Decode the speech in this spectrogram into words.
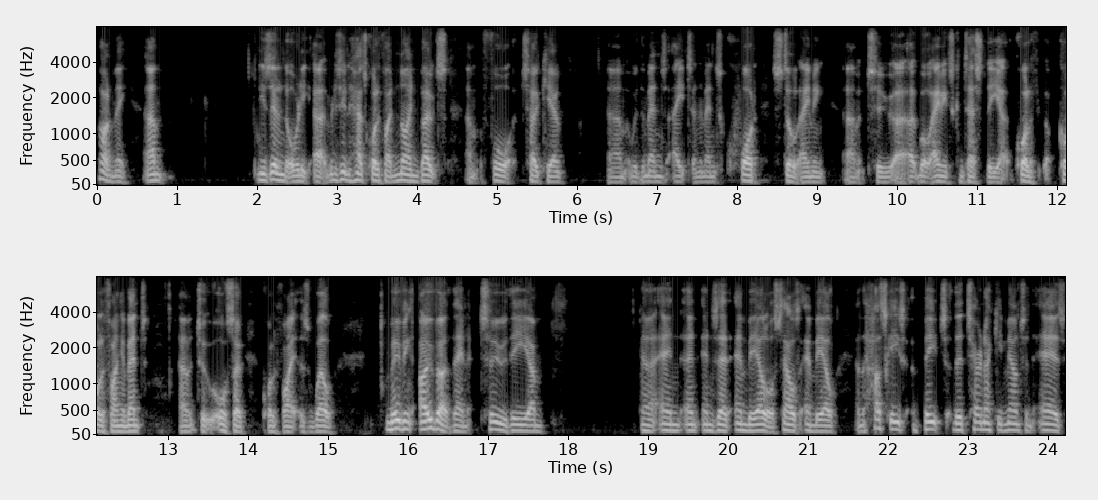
Pardon me. Um, New Zealand already uh, New Zealand has qualified nine boats um, for Tokyo, um, with the men's eight and the men's quad still aiming um, to uh, uh well aiming to contest the uh, quali- qualifying event um, to also qualify as well. Moving over then to the um, uh, N- N- NZ NBL or Sal's NBL, and the Huskies beat the Taranaki Mountainairs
